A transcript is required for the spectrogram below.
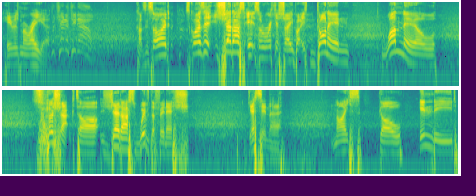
Here is Marega. Cuts inside. Squares it. Jedas. It's a ricochet, but it's gone in. 1-0 to Shakhtar. Jedas with the finish. Get in there. Nice goal indeed.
